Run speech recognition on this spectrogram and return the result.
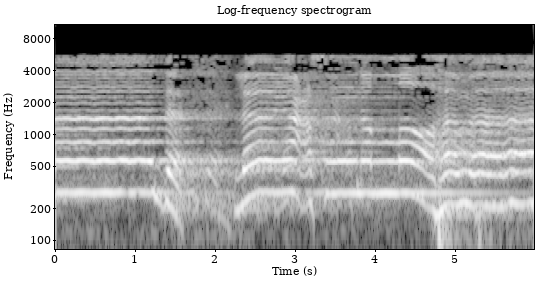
شداد لا يعصون الله ما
